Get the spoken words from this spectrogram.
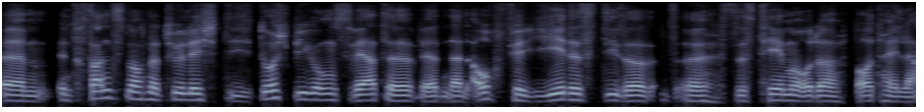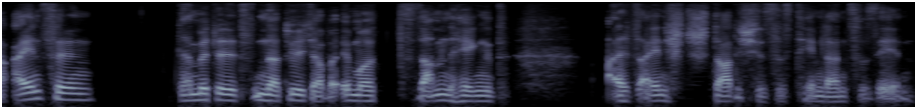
Ähm, interessant ist noch natürlich, die Durchbiegungswerte werden dann auch für jedes dieser äh, Systeme oder Bauteile einzeln ermittelt, sind natürlich aber immer zusammenhängend als ein statisches System dann zu sehen.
